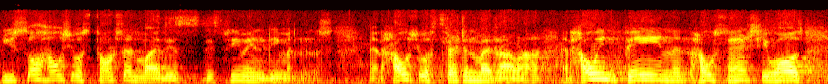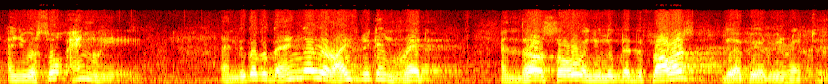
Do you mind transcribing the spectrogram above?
You saw how she was tortured by these, these female demons, and how she was threatened by Ravana, and how in pain and how sad she was, and you were so angry. And because of the anger, your eyes became red. And thus, so when you looked at the flowers, they appeared to be red to you.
